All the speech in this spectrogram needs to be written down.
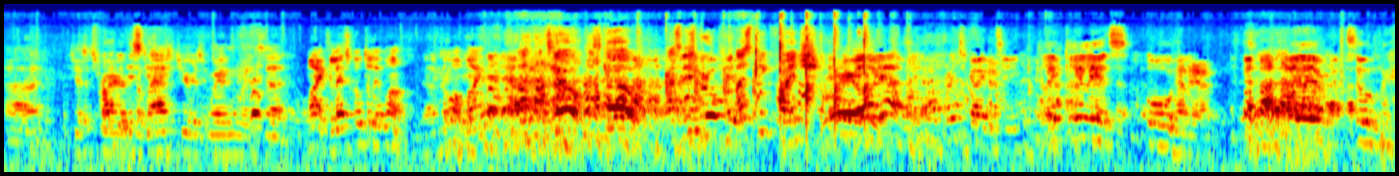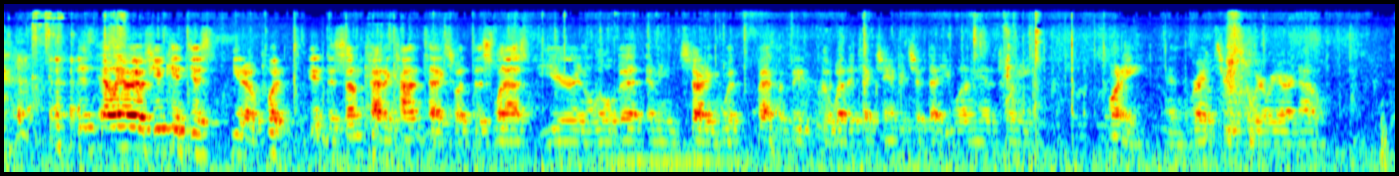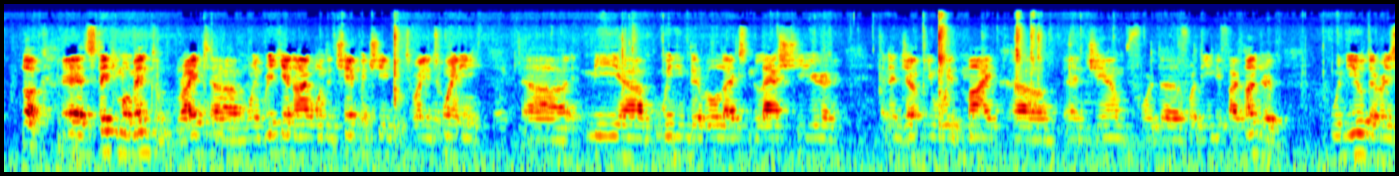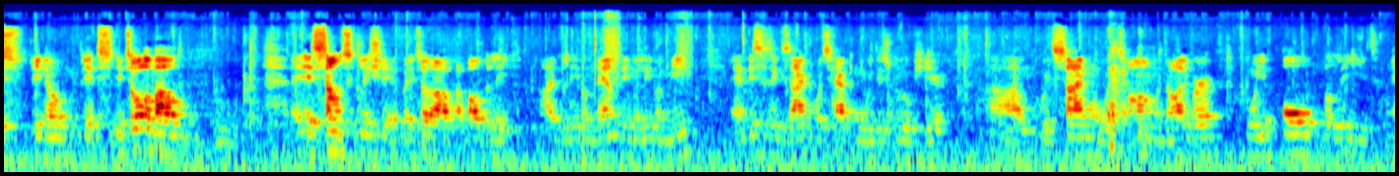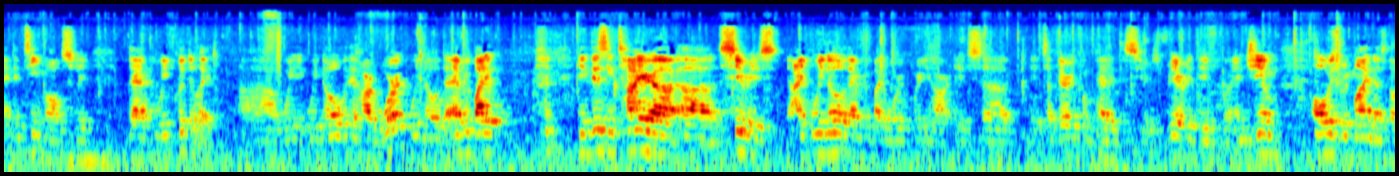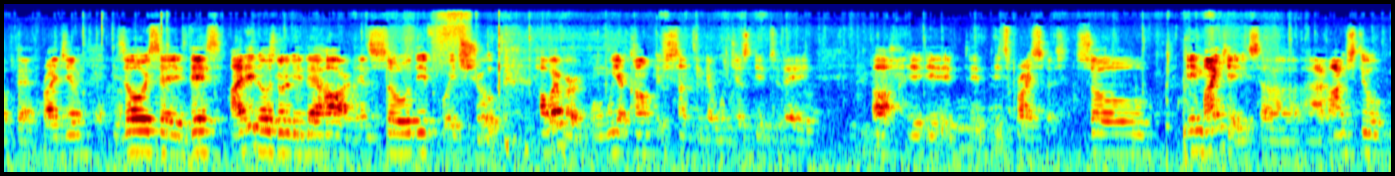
Uh, just prior to last year's win was uh, Mike. Let's go to Le Mans. Come on, Mike. let's go. Let's go. I speak, I speak French. There we go. Yeah, French guy in the team. Clearly, it's oh hell yeah. so, just, Helio, if you could just, you know, put into some kind of context what this last year and a little bit, I mean, starting with back with the, the WeatherTech Championship that you won in 2020 and right through to where we are now. Look, it's taking momentum, right? Um, when Ricky and I won the championship in 2020, uh, me uh, winning the Rolex last year, and then jumping with Mike uh, and Jim for the for the Indy 500 we knew there is, you know, it's it's all about. It sounds cliche, but it's all about belief. I believe in them, they believe in me, and this is exactly what's happening with this group here. Um, with Simon, with Tom, and Oliver, we all believed, and the team obviously, that we could do it. Uh, we, we know the hard work, we know that everybody in this entire uh, series, I, we know that everybody worked really hard. It's uh, it's a very competitive series, very difficult. And Jim always reminds us of that, right, Jim? He's always says this. I didn't know it was going to be that hard and so difficult. It's true. However, when we accomplish something that we just did today, oh, it, it, it, it's priceless. So, in my case, uh, I'm still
